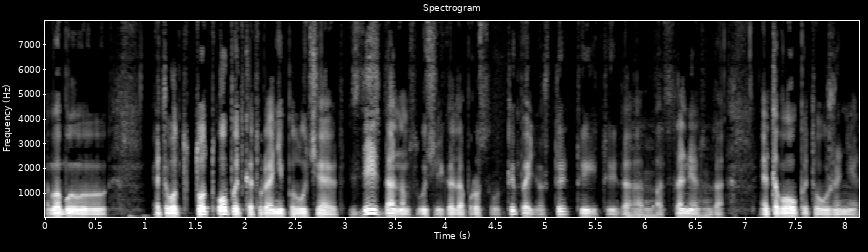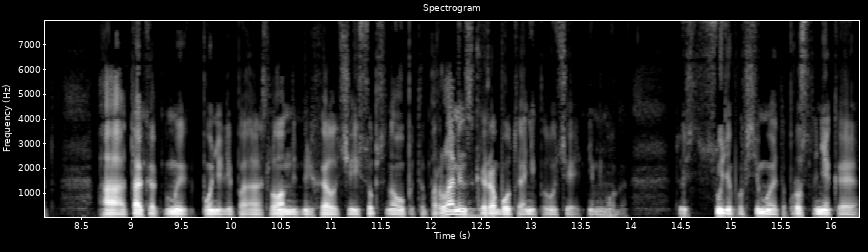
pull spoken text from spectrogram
это вот тот опыт, который они получают. Здесь, в данном случае, когда просто вот ты пойдешь, ты, ты, ты, да, mm-hmm. остальные mm-hmm. туда, этого опыта уже нет. А так как мы поняли по словам Дмитрия Михайловича и, собственно, опыта парламентской работы они получают немного. То есть, судя по всему, это просто некое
